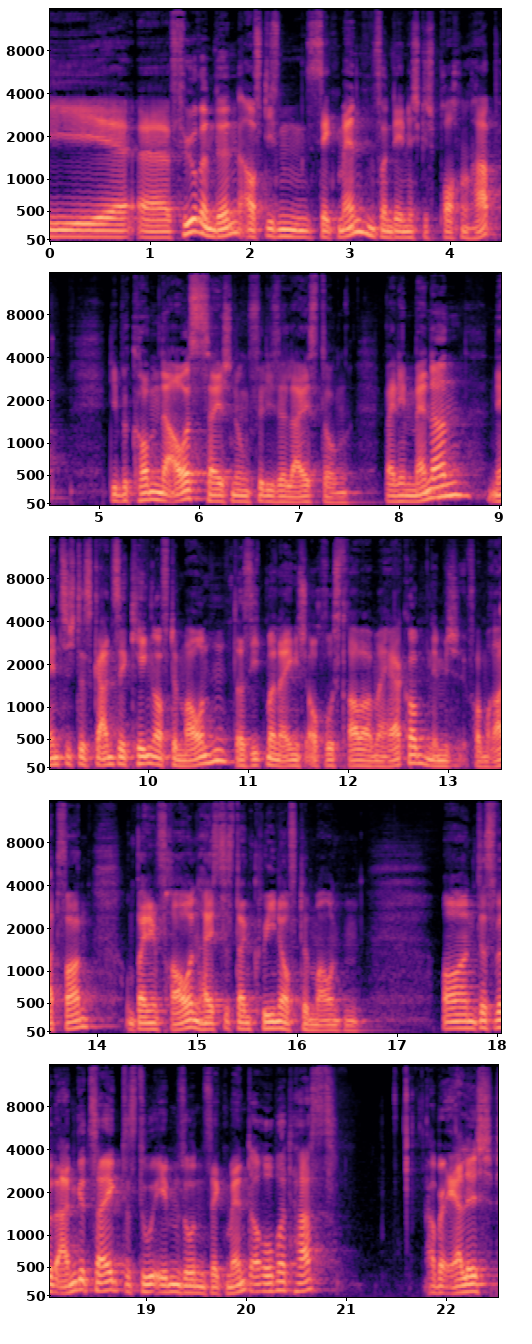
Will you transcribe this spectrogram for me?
die äh, Führenden auf diesen Segmenten, von denen ich gesprochen habe, die bekommen eine Auszeichnung für diese Leistung. Bei den Männern nennt sich das Ganze King of the Mountain. Da sieht man eigentlich auch, wo Strava mal herkommt, nämlich vom Radfahren. Und bei den Frauen heißt es dann Queen of the Mountain. Und das wird angezeigt, dass du eben so ein Segment erobert hast. Aber ehrlich,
